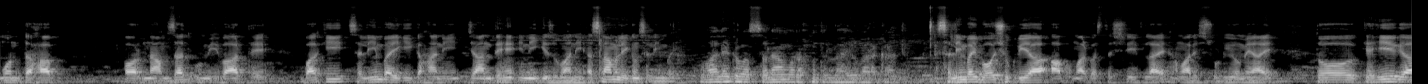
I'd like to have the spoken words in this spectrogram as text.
मंतब और नामजद उम्मीदवार थे। बाकी सलीम भाई की कहानी जानते हैं इन्हीं की ज़ुबानी। अस्सलाम वालेकुम सलीम भाई। वालेकुम अस्सलाम वरहमतुल्लाहि वबरकातुहू। सलीम भाई बहुत शुक्रिया आप हमारे पास तशरीफ़ लाए हमारे स्टूडियो में आए। तो कहिएगा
